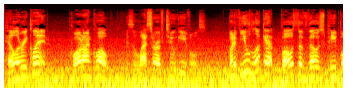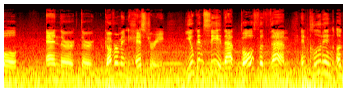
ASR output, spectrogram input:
Hillary Clinton, quote unquote, is the lesser of two evils. But if you look at both of those people and their their government history, you can see that both of them, including a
